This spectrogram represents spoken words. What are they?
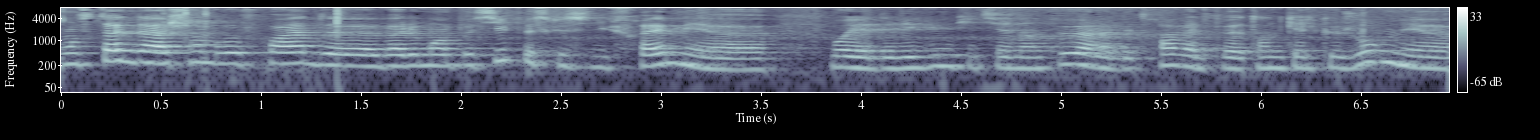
On stocke dans la chambre froide euh, bah, le moins possible parce que c'est du frais, mais euh, bon, il y a des légumes qui tiennent un peu. hein, La betterave, elle peut attendre quelques jours, mais euh,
